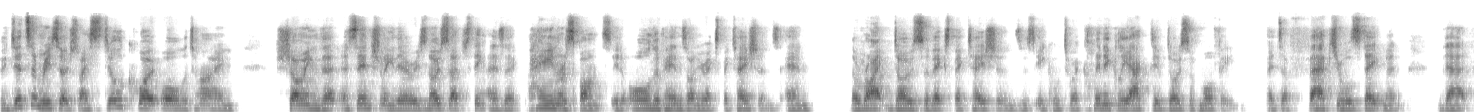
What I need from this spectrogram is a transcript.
who did some research that I still quote all the time showing that essentially there is no such thing as a pain response. It all depends on your expectations. And the right dose of expectations is equal to a clinically active dose of morphine. It's a factual statement that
